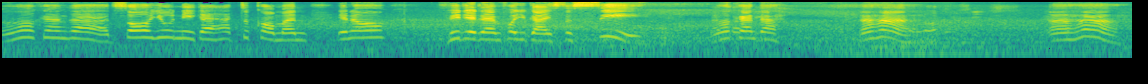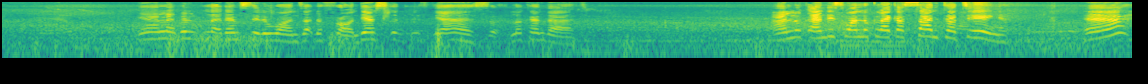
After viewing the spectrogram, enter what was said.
Look at that. So unique. I had to come and, you know, video them for you guys to see. That's Look at that. Uh-huh. Love. Uh-huh. Yeah, let, me, let them see the ones at the front. There's, yes, look at that. And look, and this one look like a Santa thing. Eh?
